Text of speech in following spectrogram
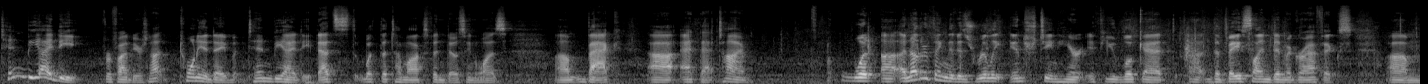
10 BID for five years, not 20 a day, but 10 BID. That's what the tamoxifen dosing was um, back uh, at that time. What uh, another thing that is really interesting here, if you look at uh, the baseline demographics, um,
